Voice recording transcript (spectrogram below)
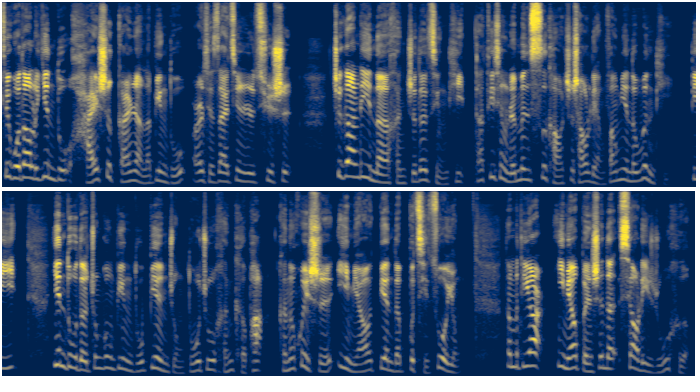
结果到了印度还是感染了病毒，而且在近日去世。这个案例呢，很值得警惕，它提醒人们思考至少两方面的问题。第一，印度的中共病毒变种毒株很可怕，可能会使疫苗变得不起作用。那么第二，疫苗本身的效力如何？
